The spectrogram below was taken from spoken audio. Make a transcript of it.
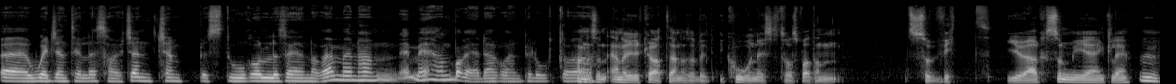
uh, Wedge Antilles har ikke en kjempestor rolle senere, men han er med. Han bare er der og er en pilot. Og, Han er sånn en av de karakterene som har blitt ikonisk, tross på at han så vidt gjør så mye, egentlig. mm,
